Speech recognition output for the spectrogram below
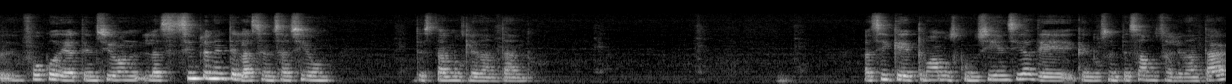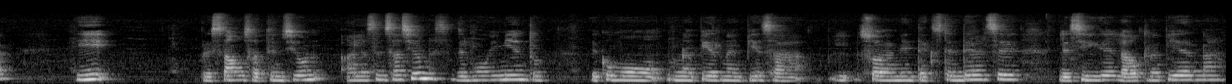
eh, foco de atención simplemente la sensación de estarnos levantando. Así que tomamos conciencia de que nos empezamos a levantar y prestamos atención a las sensaciones del movimiento, de cómo una pierna empieza suavemente a extenderse, le sigue la otra pierna,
